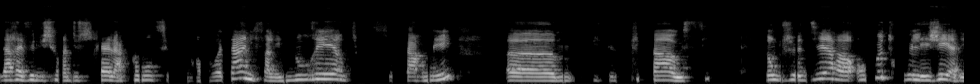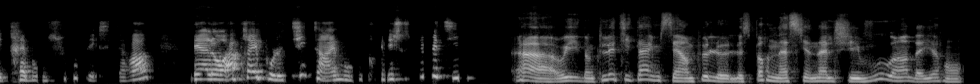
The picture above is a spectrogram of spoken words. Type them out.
la révolution industrielle a commencé en Grande-Bretagne, il fallait nourrir toute cette armée, euh, puis c'est le climat aussi. Donc, je veux dire, on peut trouver léger, il y a des très bons soupes, etc. Mais alors, après, pour le tea time, on peut trouver des choses plus petites. Ah oui, donc le tea time, c'est un peu le, sport national chez vous. Hein. D'ailleurs, on,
